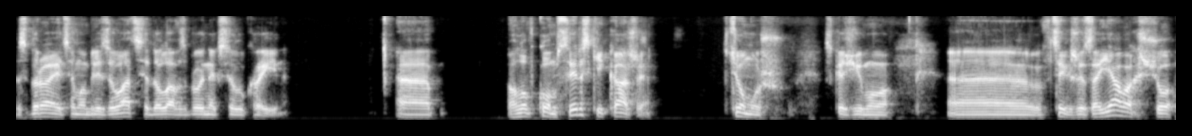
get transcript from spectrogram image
збираються мобілізуватися до лав Збройних сил України. Е, Головком Сирський каже в цьому ж, скажімо, е, в цих же заявах, що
